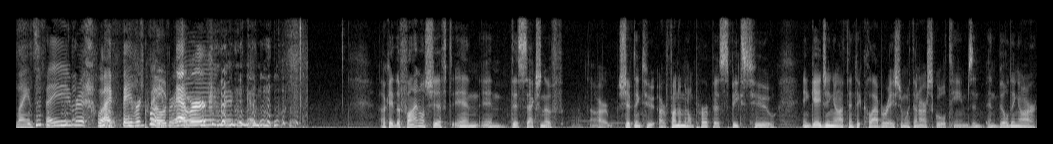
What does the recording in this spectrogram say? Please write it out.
Lane's favorite quote. my favorite quote Favorite. ever Okay, the final shift in in this section of our shifting to our fundamental purpose speaks to engaging in authentic collaboration within our school teams and, and building our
